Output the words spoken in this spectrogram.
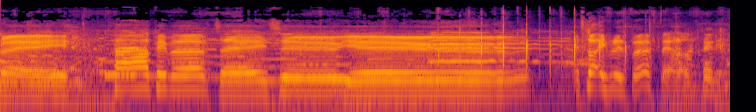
Ray. Happy birthday to you. It's not even his birthday, I don't think.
